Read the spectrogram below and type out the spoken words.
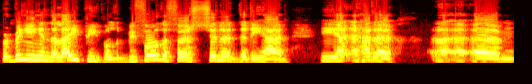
but bringing in the lay people. Before the first synod that he had, he had a, a, um,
